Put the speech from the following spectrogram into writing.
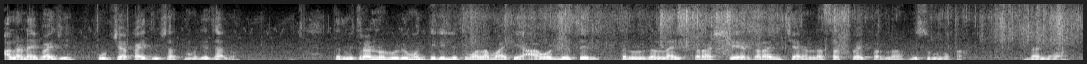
आलं नाही पाहिजे पुढच्या काही दिवसात म्हणजे झालं. तर मित्रांनो व्हिडिओमध्ये दिलेली तुम्हाला माहिती आवडली असेल तर व्हिडिओला लाईक करा शेअर करा आणि चॅनलला सबस्क्राईब करायला विसरू नका. धन्यवाद.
